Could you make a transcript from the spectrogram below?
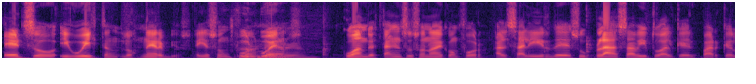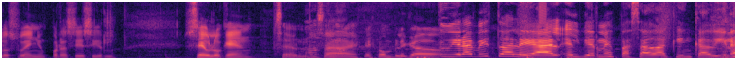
Edso y Winston, los nervios. Ellos son full buenos nervios. cuando están en su zona de confort. Al salir de su plaza habitual, que es el Parque de los Sueños, por así decirlo, se bloquean. se- o sea, es, es complicado. Tú hubieras visto a Leal el viernes pasado aquí en cabina.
